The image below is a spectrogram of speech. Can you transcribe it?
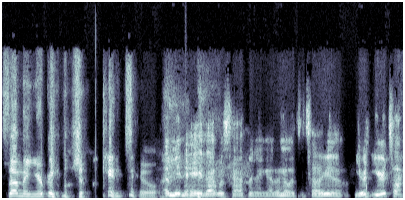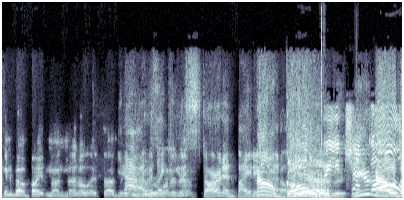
something your people should look into. I mean, hey, that was happening. I don't know what to tell you. You're you're talking about biting on metal. I thought maybe Yeah, I was were like, one of you them. started biting. No metal. gold. Where you check You know the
